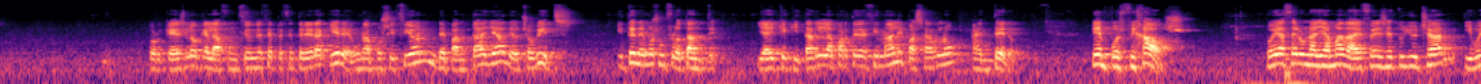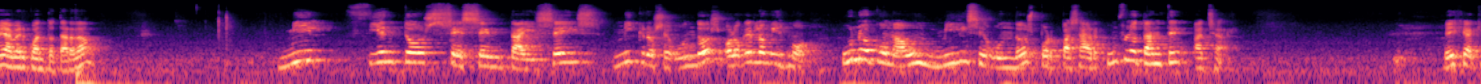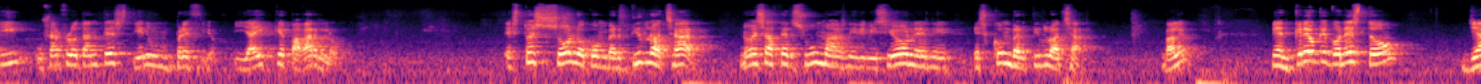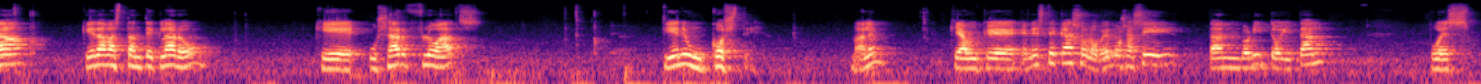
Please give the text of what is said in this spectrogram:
Porque es lo que la función de CPC telera quiere, una posición de pantalla de 8 bits. Y tenemos un flotante. Y hay que quitarle la parte decimal y pasarlo a entero. Bien, pues fijaos. Voy a hacer una llamada a fs to char y voy a ver cuánto tarda. 1166 microsegundos, o lo que es lo mismo, 1,1 milisegundos por pasar un flotante a char. Veis que aquí usar flotantes tiene un precio y hay que pagarlo. Esto es solo convertirlo a char, no es hacer sumas ni divisiones, ni... es convertirlo a char. ¿Vale? Bien, creo que con esto ya queda bastante claro que usar floats tiene un coste. ¿vale? Que aunque en este caso lo vemos así, tan bonito y tal, pues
